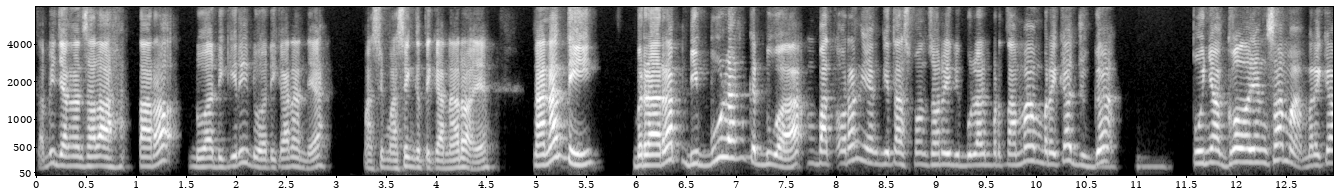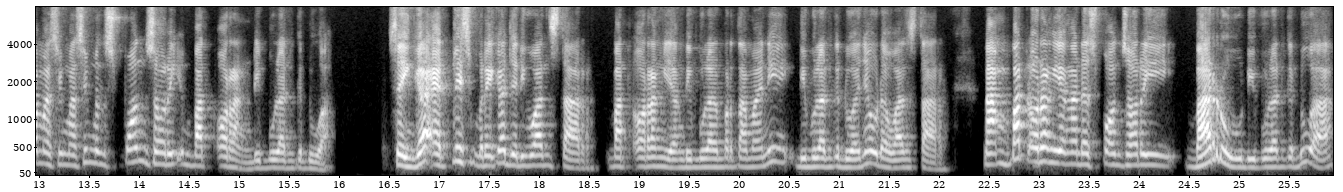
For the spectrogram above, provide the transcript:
Tapi jangan salah taruh dua di kiri dua di kanan ya masing-masing ketika naruh ya. Nah nanti berharap di bulan kedua empat orang yang kita sponsori di bulan pertama mereka juga punya goal yang sama. Mereka masing-masing mensponsori empat orang di bulan kedua. Sehingga at least mereka jadi one star. Empat orang yang di bulan pertama ini, di bulan keduanya udah one star. Nah, empat orang yang ada sponsori baru di bulan kedua,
